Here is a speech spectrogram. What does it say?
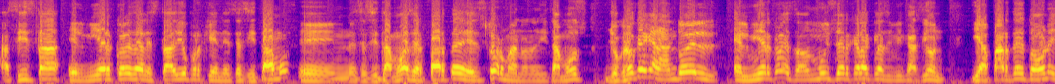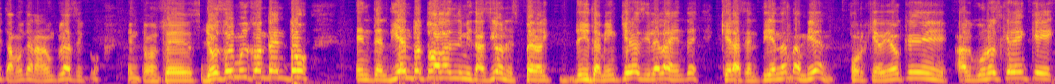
asista el miércoles al estadio porque necesitamos, eh, necesitamos hacer parte de esto, hermano. Necesitamos, yo creo que ganando el, el miércoles estamos muy cerca de la clasificación y aparte de todo necesitamos ganar un clásico. Entonces, yo estoy muy contento entendiendo todas las limitaciones, pero y también quiero decirle a la gente que las entiendan también, porque veo que algunos creen que,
